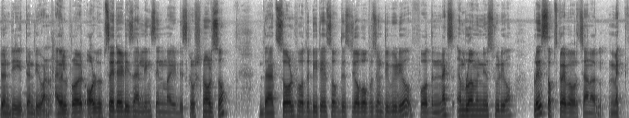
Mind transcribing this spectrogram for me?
2021. I will provide all website IDs and links in my description also. That's all for the details of this job opportunity video. For the next employment news video, please subscribe our channel Mech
